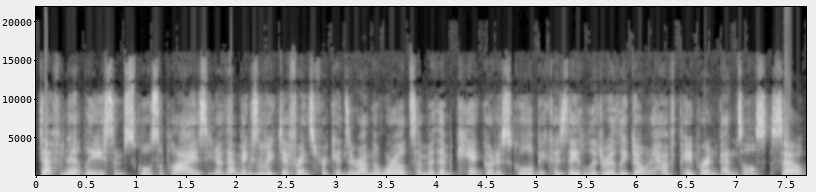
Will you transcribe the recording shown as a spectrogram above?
definitely some school supplies. You know, that makes mm-hmm. a big difference for kids around the world. Some of them can't go to school because they literally don't have paper and pencils. So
